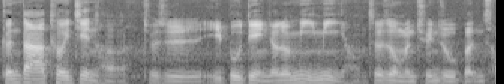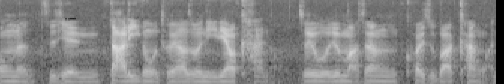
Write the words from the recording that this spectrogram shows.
跟大家推荐哈，就是一部电影叫做《秘密》哈，这是我们群主本聪呢之前大力跟我推，他说你一定要看哦，所以我就马上快速把它看完。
